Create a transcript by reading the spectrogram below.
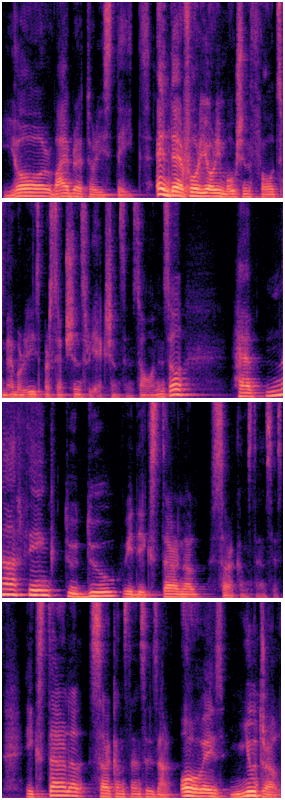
Your vibratory state, and therefore your emotions, thoughts, memories, perceptions, reactions, and so on and so on, have nothing to do with external circumstances. External circumstances are always neutral.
